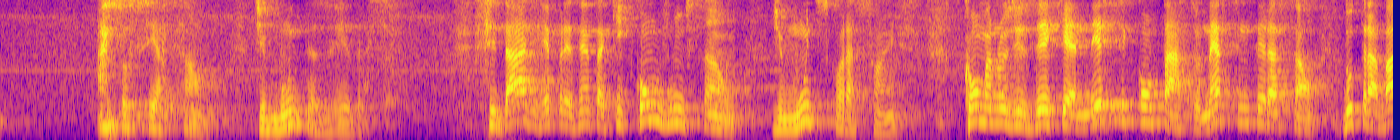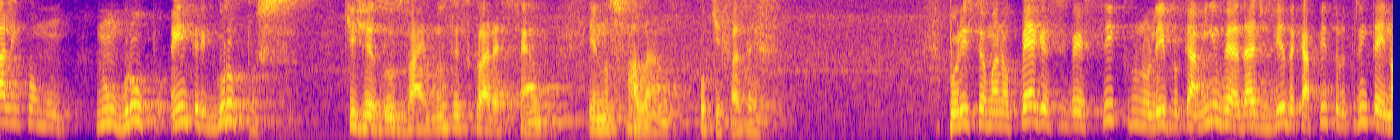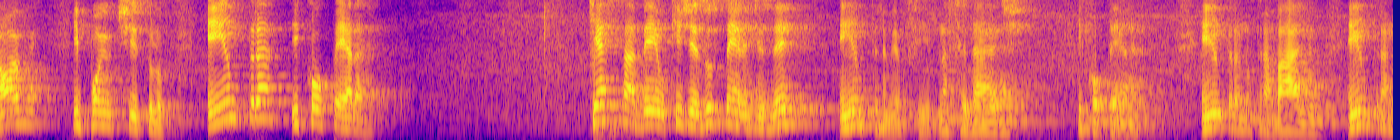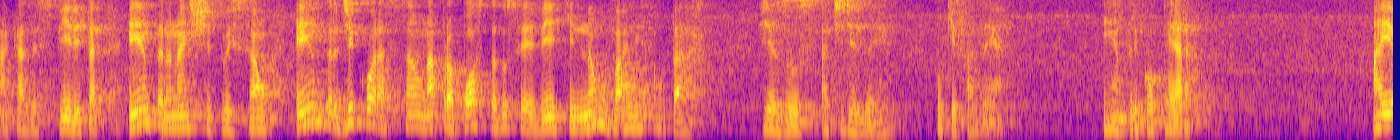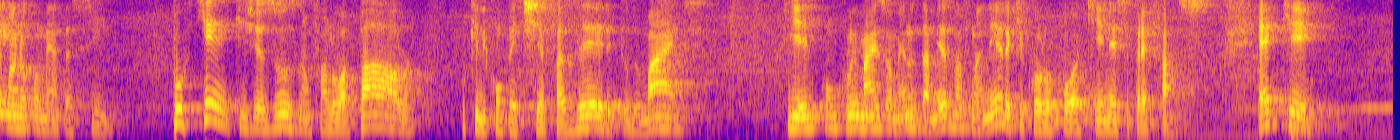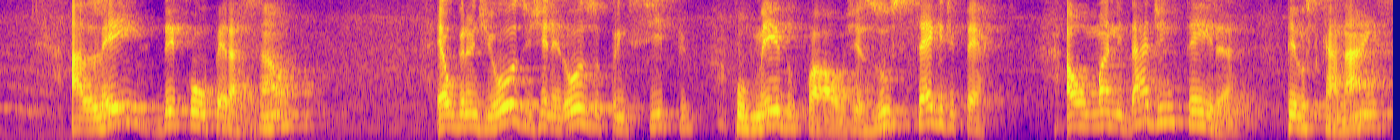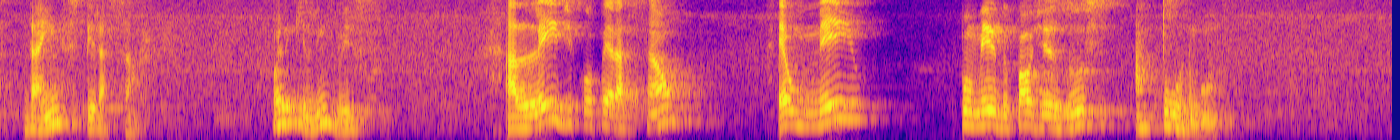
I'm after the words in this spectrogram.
associação de muitas vidas. Cidade representa aqui conjunção de muitos corações. Como a nos dizer que é nesse contato, nessa interação do trabalho em comum, num grupo, entre grupos, que Jesus vai nos esclarecendo e nos falando o que fazer. Por isso, mano, pega esse versículo no livro Caminho, Verdade e Vida, capítulo 39, e põe o título: Entra e coopera. Quer saber o que Jesus tem a dizer? Entra, meu filho, na cidade e coopera. Entra no trabalho, entra na casa espírita, entra na instituição, entra de coração na proposta do servir que não vai lhe faltar Jesus a te dizer o que fazer. Entra e coopera. Aí Emmanuel comenta assim: por que, que Jesus não falou a Paulo o que lhe competia fazer e tudo mais? E ele conclui mais ou menos da mesma maneira que colocou aqui nesse prefácio: é que a lei de cooperação é o grandioso e generoso princípio por meio do qual Jesus segue de perto a humanidade inteira pelos canais da inspiração. Olha que lindo isso. A lei de cooperação é o meio por meio do qual Jesus atua no mundo.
